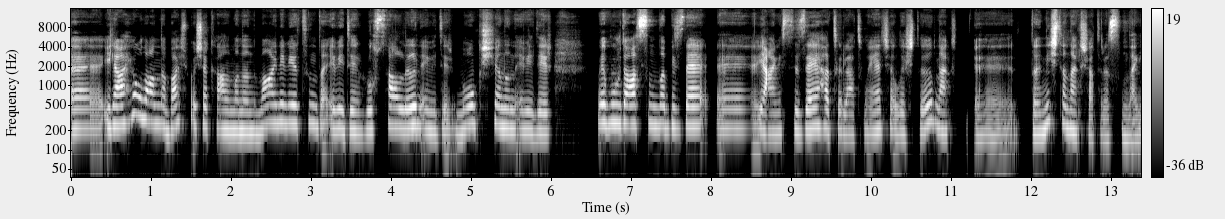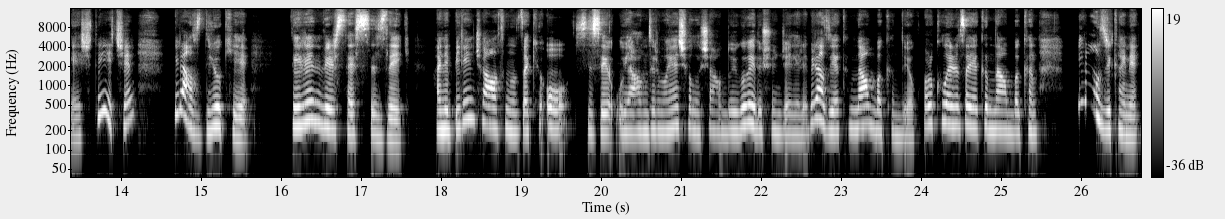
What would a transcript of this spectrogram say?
eee, ilahi olanla baş başa kalmanın, maneviyatın da evidir, ruhsallığın evidir, moksha'nın evidir ve burada aslında bize, eee, yani size hatırlatmaya çalıştığı nak eee, Danişta Nakşatrası'nda geçtiği için biraz diyor ki derin bir sessizlik, Hani bilinçaltınızdaki o sizi uyandırmaya çalışan duygu ve düşüncelere biraz yakından bakın diyor. Korkularınıza yakından bakın. Birazcık hani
